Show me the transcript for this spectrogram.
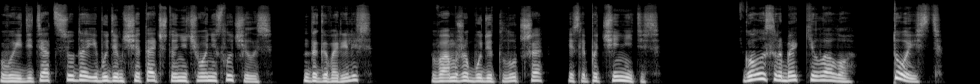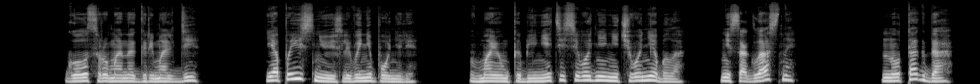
Выйдите отсюда и будем считать, что ничего не случилось. Договорились? Вам же будет лучше, если подчинитесь». Голос Ребекки Лало. «То есть?» Голос Романа Гримальди. «Я поясню, если вы не поняли. В моем кабинете сегодня ничего не было. Не согласны?» «Ну тогда».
